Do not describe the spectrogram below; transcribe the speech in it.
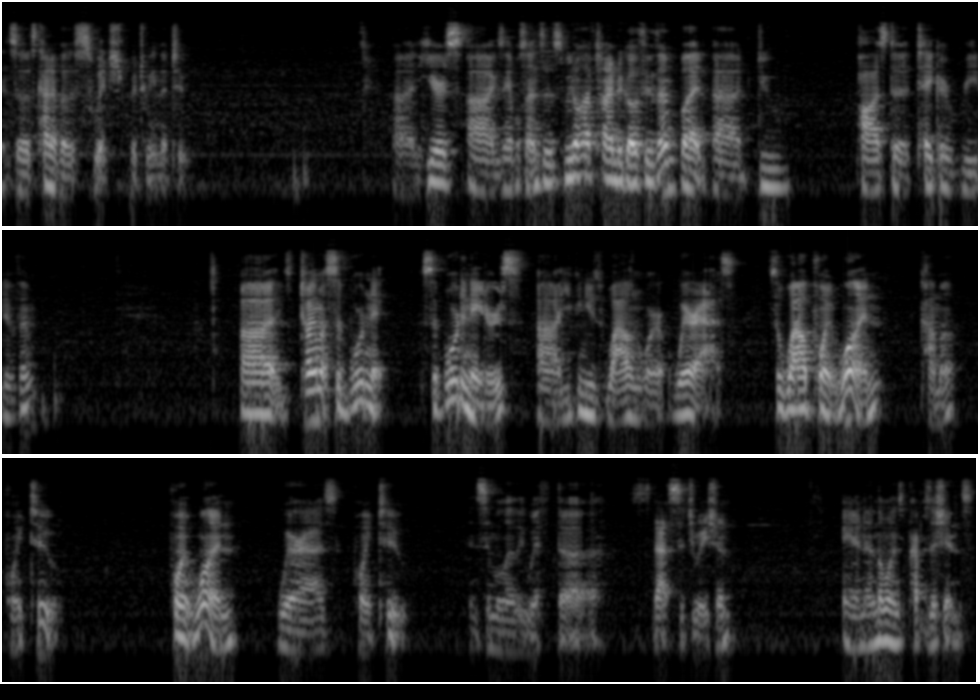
And so it's kind of a switch between the two. Uh, and here's uh, example sentences. We don't have time to go through them, but uh, do pause to take a read of them. Uh, talking about subordinate subordinators, uh, you can use while and where, whereas. So while point one, comma, point two. Point one, whereas point two. And similarly with the, that situation. And another one is prepositions.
